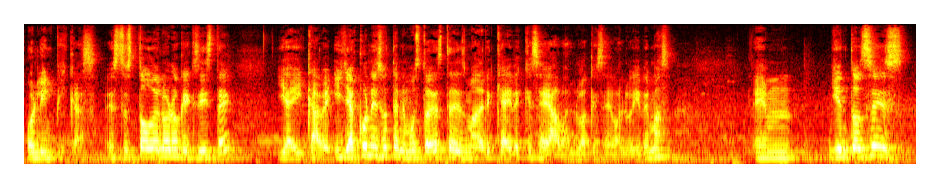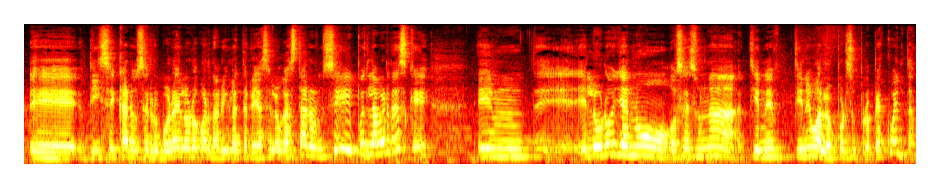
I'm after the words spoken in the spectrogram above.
olímpicas. Esto es todo el oro que existe y ahí cabe. Y ya con eso tenemos todo este desmadre que hay de que se evalúa, que se evalúa y demás. Em, y entonces eh, dice Caro, se rumora el oro guardado en Inglaterra, ya se lo gastaron. Sí, pues la verdad es que em, el oro ya no, o sea, es una, tiene, tiene valor por su propia cuenta.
